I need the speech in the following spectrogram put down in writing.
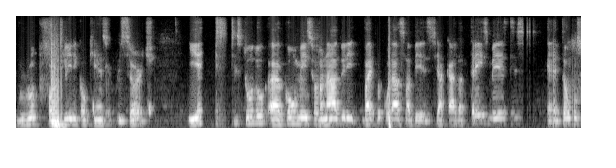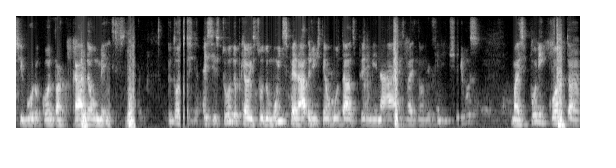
Group for Clinical Cancer Research. E esse estudo, uh, como mencionado, ele vai procurar saber se a cada três meses é tão seguro quanto a cada um mês. Eu estou citando esse estudo porque é um estudo muito esperado, a gente tem alguns dados preliminares, mas não definitivos, mas por enquanto a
